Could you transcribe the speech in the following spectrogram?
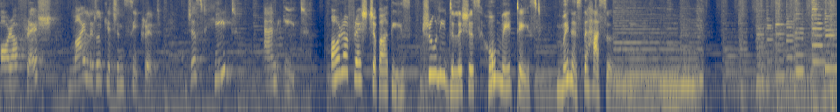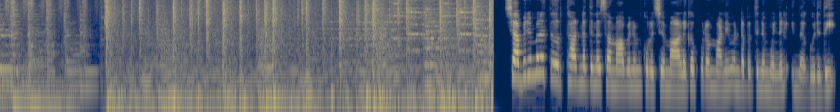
Aura Fresh, my little kitchen secret. Just heat and eat. Aura Fresh chapatis, truly delicious homemade taste. Minus the hassle. Sabarimala തീർത്ഥാടനത്തിന് സമാപനം കുറിച്ച് മാളികപ്പുറം മണിമണ്ഡപത്തിന് മുന്നിൽ ഇന്ന് ഗുരുതി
